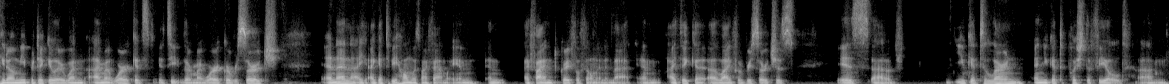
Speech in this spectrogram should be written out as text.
you know, me particular. When I'm at work, it's it's either my work or research, and then I, I get to be home with my family, and and I find great fulfillment in that. And I think a, a life of research is is uh, you get to learn and you get to push the field. Um,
